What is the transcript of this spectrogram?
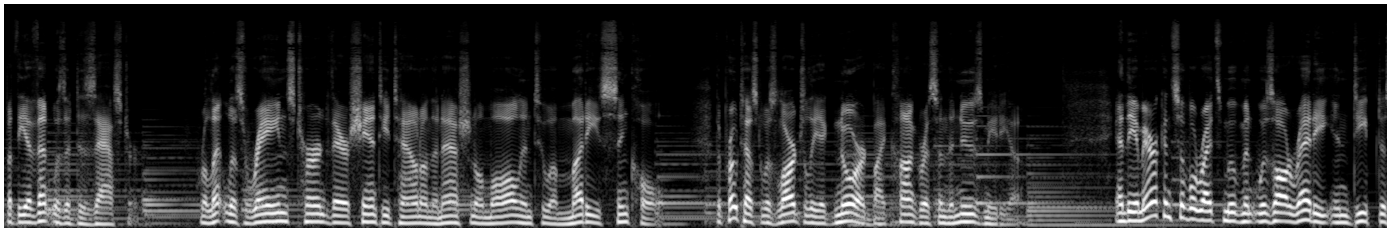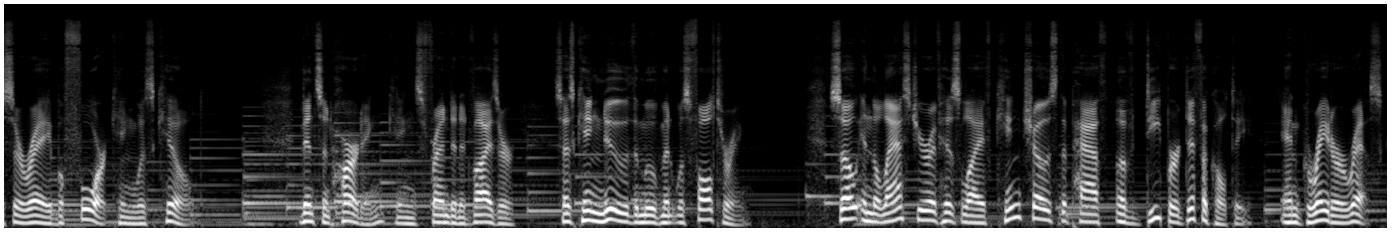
but the event was a disaster. Relentless rains turned their shantytown on the National Mall into a muddy sinkhole. The protest was largely ignored by Congress and the news media. And the American Civil Rights Movement was already in deep disarray before King was killed. Vincent Harding, King's friend and advisor, says King knew the movement was faltering. So, in the last year of his life, King chose the path of deeper difficulty and greater risk.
